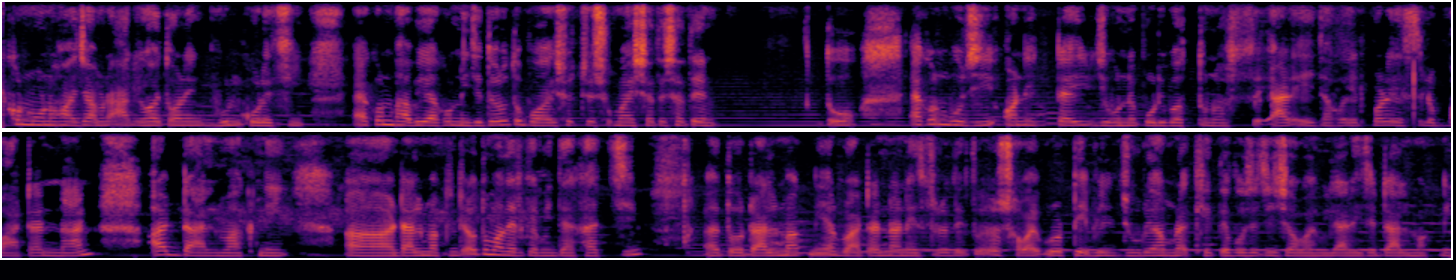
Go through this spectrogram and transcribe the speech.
এখন মনে হয় যে আমরা আগে হয়তো অনেক ভুল করেছি। এখন ভাবি, এখন নিজেদেরও তো বয়স হচ্ছে, সময়ের সাথে সাথে তো এখন বুঝি অনেকটাই জীবনে পরিবর্তন হচ্ছে। আর এই দেখো, এরপরে এসেছিল বাটার নান আর ডাল মাখনি। ডাল মাখনিটাও তোমাদেরকে আমি দেখাচ্ছি। তো ডাল মাখনি আর বাটার নান এসেছিল, দেখতে সবাই পুরো টেবিল জুড়ে আমরা খেতে বসেছি সবাই মিলে। আর এই যে ডাল মাখনি,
